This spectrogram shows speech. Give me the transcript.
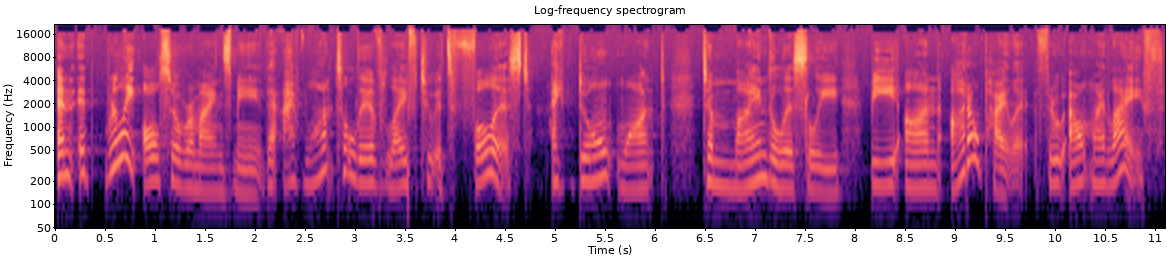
And it really also reminds me that I want to live life to its fullest. I don't want to mindlessly be on autopilot throughout my life.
